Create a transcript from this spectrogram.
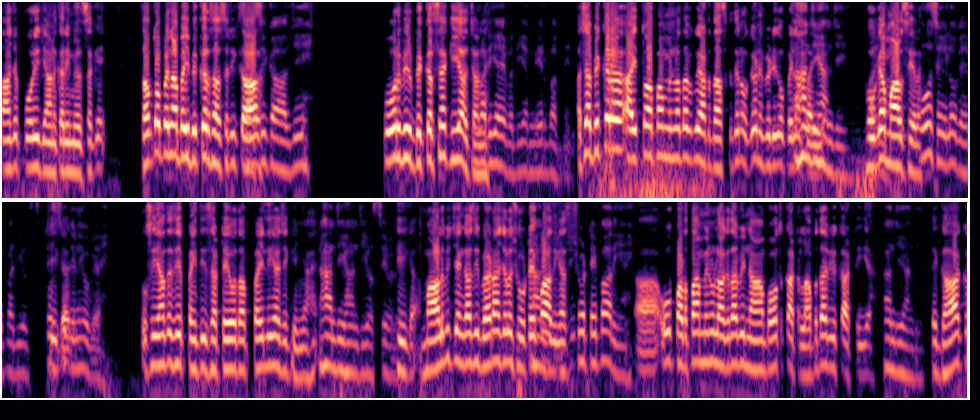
ਤਾਂ ਜੋ ਪੂਰੀ ਜਾਣਕਾਰੀ ਮਿਲ ਸਕੇ। ਸਭ ਤੋਂ ਪਹਿਲਾਂ ਬਈ ਬਿੱਕਰ ਸਤਿ ਸ੍ਰੀ ਸਤਿ ਅਕਾਲ ਸ਼੍ਰੀ ਅਕਾਲ ਜੀ। ਹੋਰ ਵੀਰ ਬਿੱਕਰ ਸਿਆ ਕੀ ਹਾਲ ਚਾਲ ਨੇ? ਵਧੀਆ ਹੈ ਵਧੀਆ ਮੇਰ ਬਾਬੇ ਦੀ ਅੱਛਾ ਬਿੱਕਰ ਅੱਜ ਤੋਂ ਆਪਾਂ ਮੈਨੂੰ ਲੱਗਦਾ ਕੋਈ 8-10 ਦਿਨ ਹੋ ਗਏ ਹੋਣੇ ਵੀਡੀਓ ਪਹਿਲਾਂ ਹਾਂਜੀ ਪਾਈ ਆ। ਹਾਂਜੀ। ਹੋ ਗਿਆ ਮਾਲ ਸੇਲ ਉਹ ਸੇਲ ਹੋ ਗਏ ਭਾਜੀ ਉਸ ਠੀਕ ਉਸੇ ਹੈ ਦਿਨ ਹੀ ਹੋ ਗਿਆ ਸੀ। ਤੁਸੀਂ ਆਂਦੇ ਸੀ 35 ਸੱਟੇ ਉਹ ਤਾਂ ਪਹਿਲੀਆਂ ਚ ਗਈਆਂ ਹੈ। ਹਾਂਜੀ ਹਾਂਜੀ ਉਸੇ ਵੇਲੇ। ਠੀਕ ਆ ਮਾਲ ਵੀ ਚੰਗਾ ਸੀ ਬਹਿਣਾ ਚਲੋ ਛੋਟੇ ਭਾਅ ਦੀਆਂ ਸੀ। ਛੋਟੇ ਭਾਅ ਦੀਆਂ ਸੀ। ਆ, ਉਹ ਪੜਤਾ ਮੈਨੂੰ ਲੱਗਦਾ ਵੀ ਨਾ ਬਹੁਤ ਘੱਟ ਲੱਭਦਾ ਵੀ ਘੱਟ ਹੀ ਆ। ਹਾਂਜੀ ਹਾਂਜੀ। ਤੇ ਗਾਹਕ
